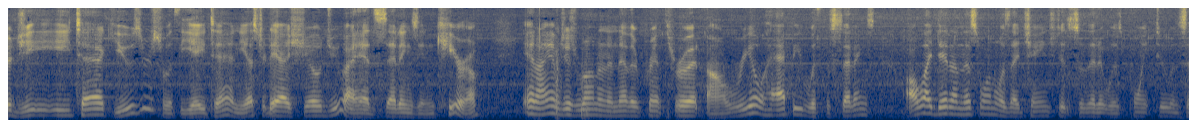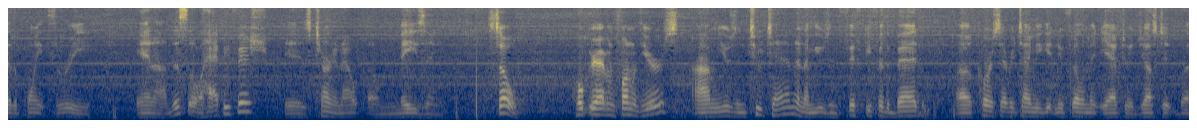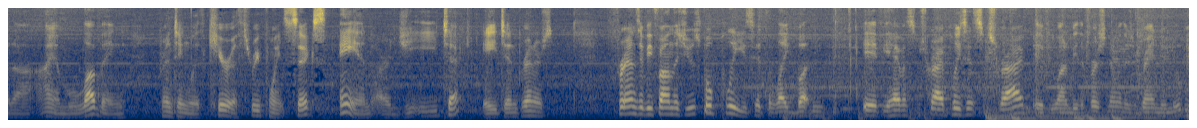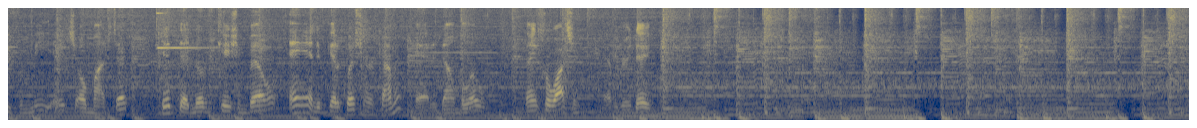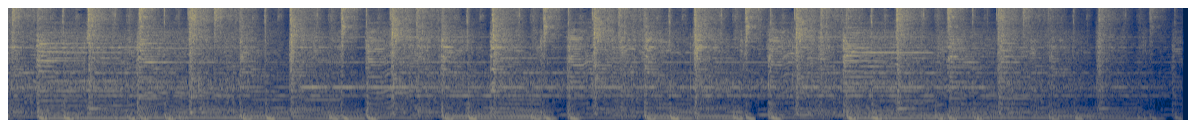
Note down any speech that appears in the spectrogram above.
there Geeetech users with the A10. Yesterday I showed you I had settings in Cura and I am just running another print through it. I'm real happy with the settings. All I did on this one was I changed it so that it was 0.2 instead of 0.3 and uh, this little happy fish is turning out amazing. So hope you're having fun with yours. I'm using 210 and I'm using 50 for the bed. Uh, of course, every time you get new filament, you have to adjust it, but uh, I am loving printing with Cura 3.6 and our Geeetech A10 printers. Friends, if you found this useful, please hit the like button. If you haven't subscribed, please hit subscribe. If you want to be the first to know when there's a brand new movie from me, HL Mod Tech, hit that notification bell. And if you got a question or a comment, add it down below. Thanks for watching. Have a great day.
